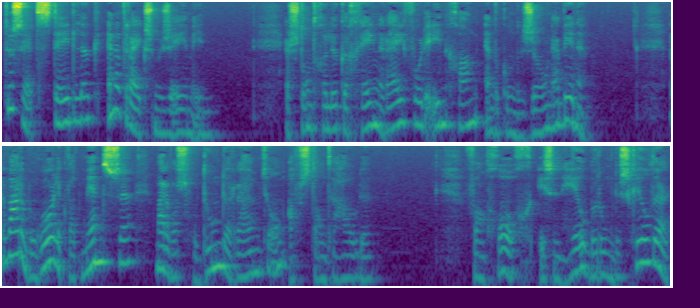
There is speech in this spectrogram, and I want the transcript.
tussen het Stedelijk en het Rijksmuseum in. Er stond gelukkig geen rij voor de ingang en we konden zo naar binnen. Er waren behoorlijk wat mensen, maar er was voldoende ruimte om afstand te houden. Van Gogh is een heel beroemde schilder.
